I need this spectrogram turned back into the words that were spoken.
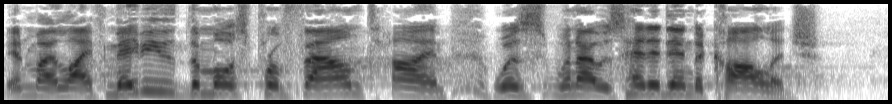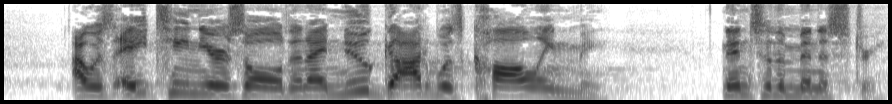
in my life. Maybe the most profound time was when I was headed into college. I was 18 years old and I knew God was calling me into the ministry.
